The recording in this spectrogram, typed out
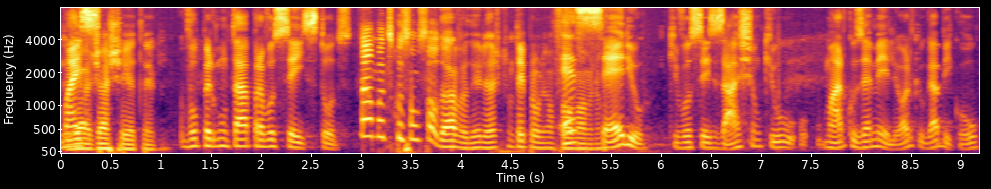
Mas já, já achei até aqui. vou perguntar para vocês todos. É uma discussão saudável deles, acho que não tem problema falar É o nome, não. sério que vocês acham que o Marcos é melhor que o Gabigol?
